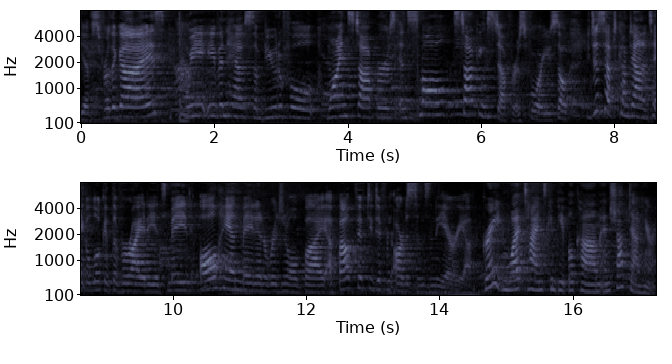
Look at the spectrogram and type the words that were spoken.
gifts for the guys. We even have some beautiful wine stoppers and small stocking stuffers for you. So you just have to come down and take a look at the variety. It's made all handmade and original by about 50 different artisans in the area. Great, and what times can people come and shop down here?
